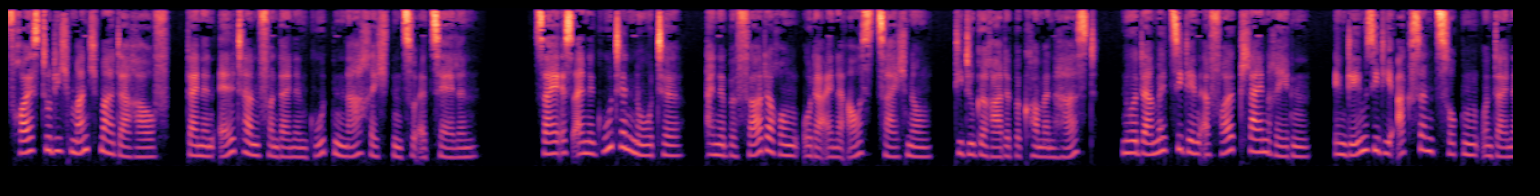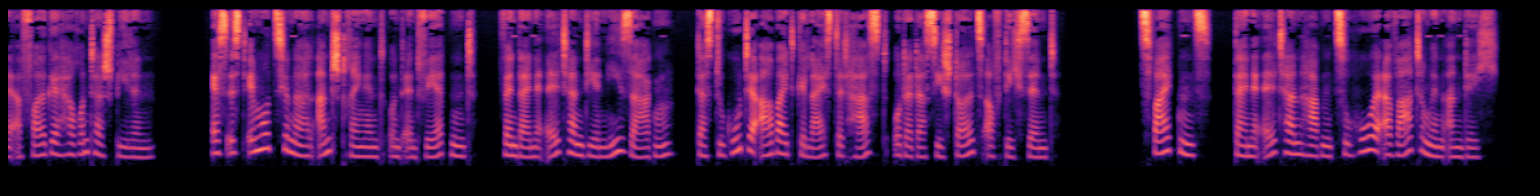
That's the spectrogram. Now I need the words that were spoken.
Freust du dich manchmal darauf, deinen Eltern von deinen guten Nachrichten zu erzählen? Sei es eine gute Note, eine Beförderung oder eine Auszeichnung, die du gerade bekommen hast, nur damit sie den Erfolg kleinreden, indem sie die Achseln zucken und deine Erfolge herunterspielen. Es ist emotional anstrengend und entwertend, wenn deine Eltern dir nie sagen, dass du gute Arbeit geleistet hast oder dass sie stolz auf dich sind. Zweitens, deine Eltern haben zu hohe Erwartungen an dich.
